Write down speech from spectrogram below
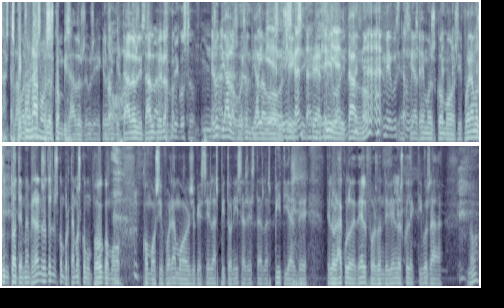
hasta hablamos Especulamos. más que los convidados, ¿eh? O sea, que los No, invitados y tal, pero me gustó. es un diálogo, es un diálogo bien, me sí, encanta, qué creativo y tal, ¿no? Me gusta Y así mucho. hacemos como si fuéramos un tótem. En verdad nosotros nos comportamos como un poco como, como si fuéramos, yo que sé, las pitonisas estas, las pitias de, del oráculo de Delfos, donde vienen los colectivos a, ¿no?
